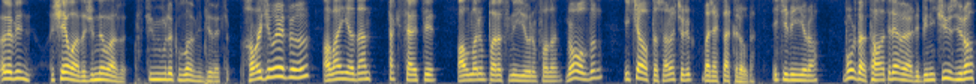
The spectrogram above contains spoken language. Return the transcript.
öyle bir şey vardı, cümle vardı. Şimdi burada kullanmayayım direkt. Havacılığı yapıyordun. Alanya'dan tak selfie. Almanın parasını yiyorum falan. Ne oldu? İki hafta sonra çocuk bacaklar kırıldı. 2000 euro. Burada tatile verdi 1200 euro.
